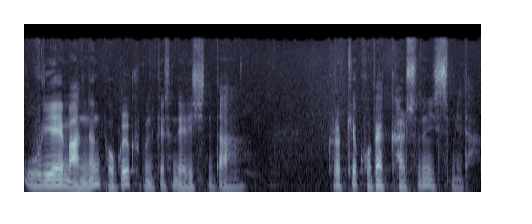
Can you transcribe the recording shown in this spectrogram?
우리에 맞는 복을 그분께서 내리신다. 그렇게 고백할 수는 있습니다.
